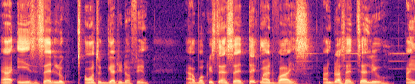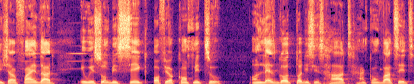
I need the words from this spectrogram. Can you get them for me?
uh, is, he said, Look, I want to get rid of him. Uh, but Christian said, Take my advice and do as I tell you, and you shall find that he will soon be sick of your company too, unless God touches his heart and converts it.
